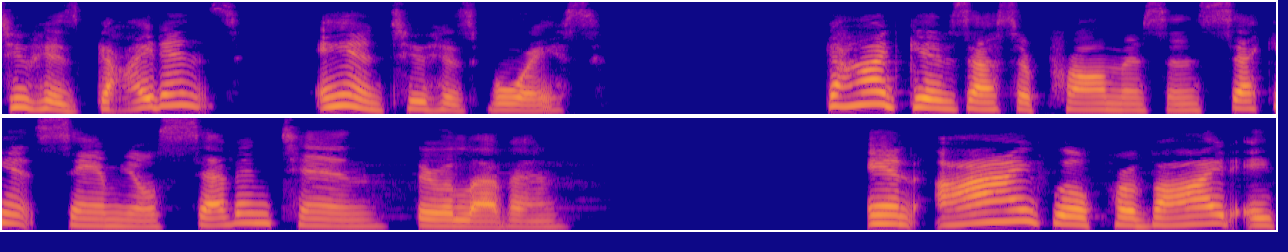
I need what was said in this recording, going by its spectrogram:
to His guidance, and to His voice. God gives us a promise in 2 Samuel 7:10 through 11. And I will provide a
